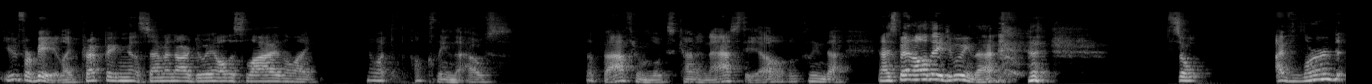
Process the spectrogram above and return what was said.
even for me, like prepping a seminar, doing all the slides, I'm like, you know what? I'll clean the house. The bathroom looks kind of nasty. I'll, I'll clean that. And I spent all day doing that. so I've learned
